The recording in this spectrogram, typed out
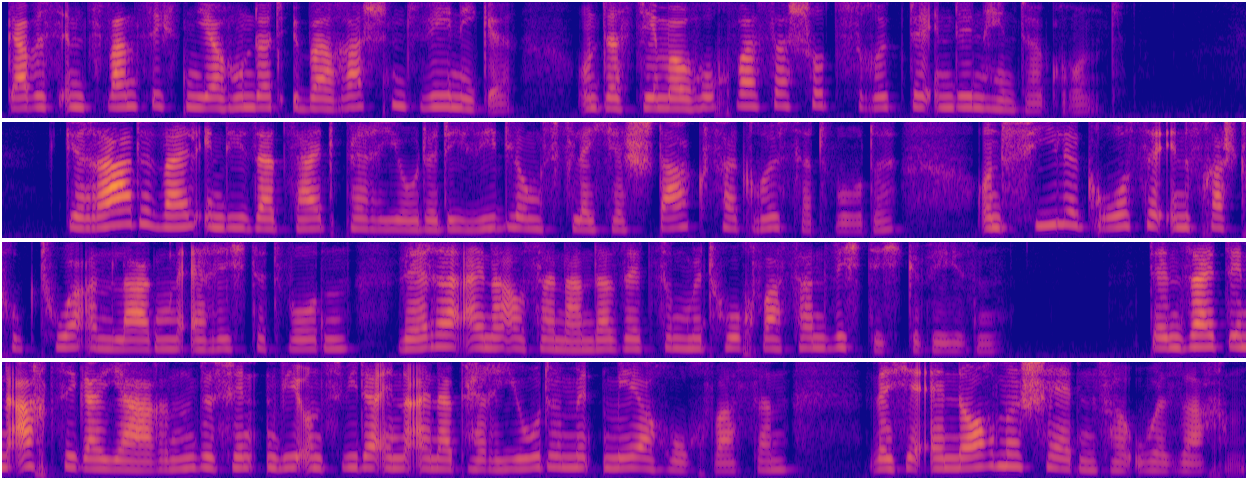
gab es im 20. Jahrhundert überraschend wenige und das Thema Hochwasserschutz rückte in den Hintergrund. Gerade weil in dieser Zeitperiode die Siedlungsfläche stark vergrößert wurde und viele große Infrastrukturanlagen errichtet wurden, wäre eine Auseinandersetzung mit Hochwassern wichtig gewesen. Denn seit den 80er Jahren befinden wir uns wieder in einer Periode mit mehr Hochwassern, welche enorme Schäden verursachen.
